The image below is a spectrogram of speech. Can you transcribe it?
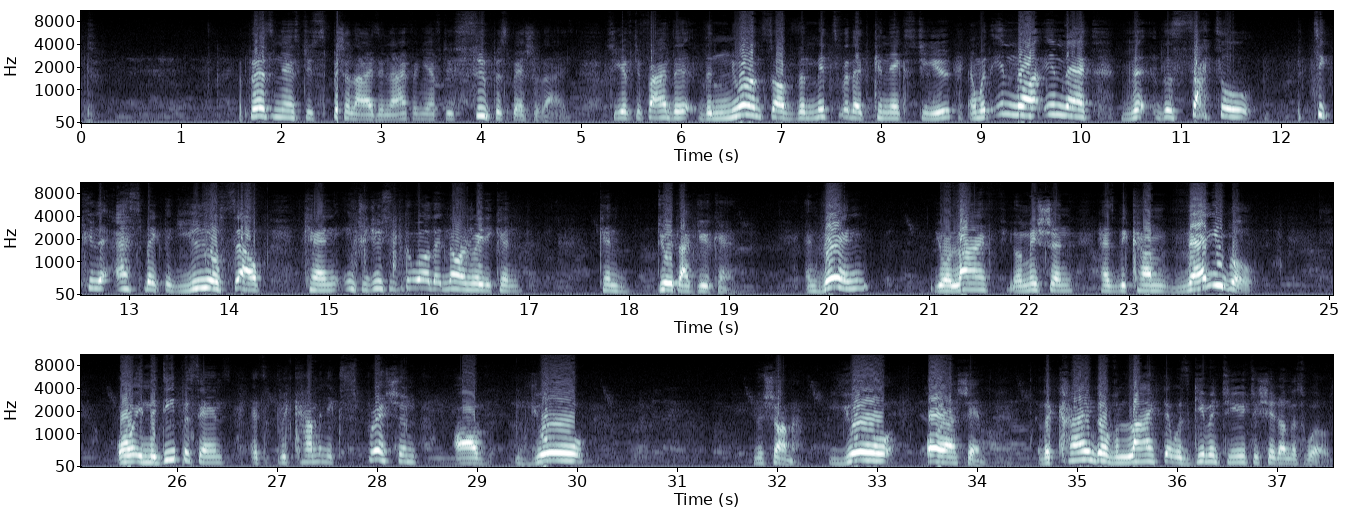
A person has to specialize in life and you have to super specialize. So you have to find the, the nuance of the mitzvah that connects to you, and within that, in that, the, the subtle, particular aspect that you yourself can introduce into the world that no one really can can do it like you can. And then your life, your mission has become valuable. Or in the deeper sense, it's become an expression of your neshama, your Or Hashem, the kind of light that was given to you to shed on this world.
